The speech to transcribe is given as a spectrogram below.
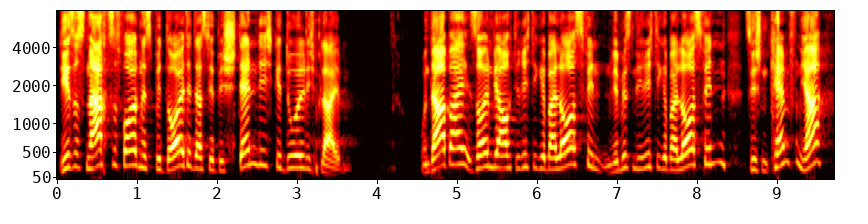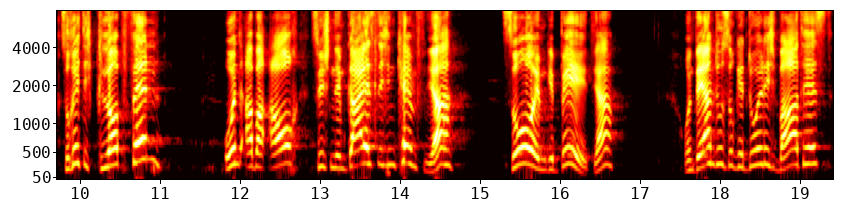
Jesus nachzufolgen, das bedeutet, dass wir beständig geduldig bleiben. Und dabei sollen wir auch die richtige Balance finden. Wir müssen die richtige Balance finden zwischen Kämpfen, ja, so richtig klopfen und aber auch zwischen dem geistlichen Kämpfen, ja, so im Gebet, ja. Und während du so geduldig wartest,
